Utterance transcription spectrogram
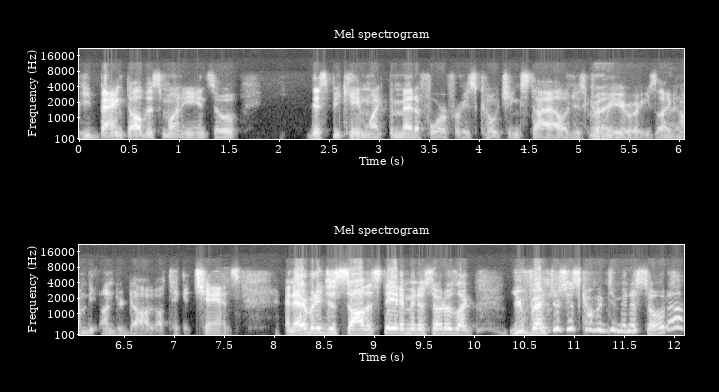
he banked all this money, and so this became like the metaphor for his coaching style and his Right, career, where he's like, right. I'm the underdog, I'll take a chance, and everybody just saw the state of Minnesota was like, Juventus is coming to Minnesota,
